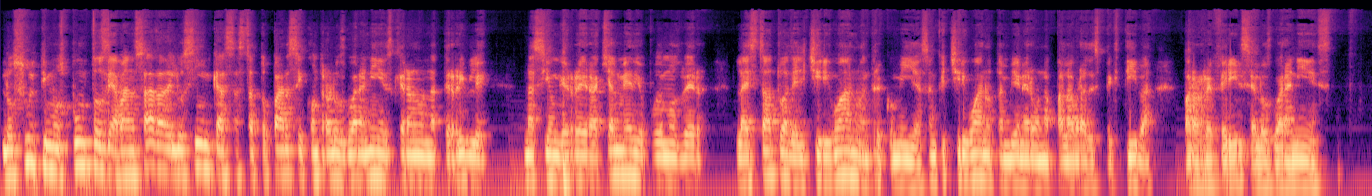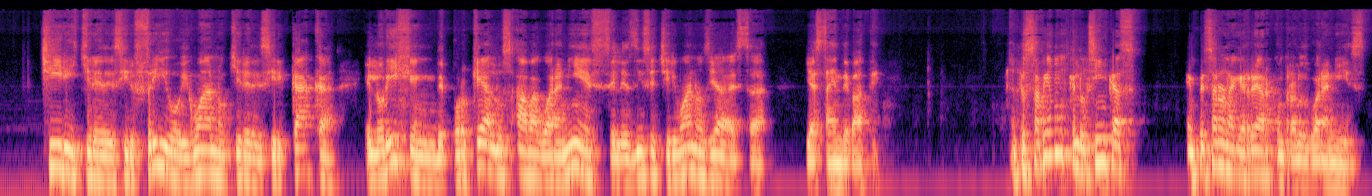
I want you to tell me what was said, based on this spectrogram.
los últimos puntos de avanzada de los incas hasta toparse contra los guaraníes, que eran una terrible nación guerrera. Aquí al medio podemos ver la estatua del chiriguano, entre comillas, aunque chiriguano también era una palabra despectiva para referirse a los guaraníes. Chiri quiere decir frío, iguano quiere decir caca. El origen de por qué a los guaraníes se les dice chiriguanos ya está, ya está en debate. Entonces sabíamos que los incas empezaron a guerrear contra los guaraníes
